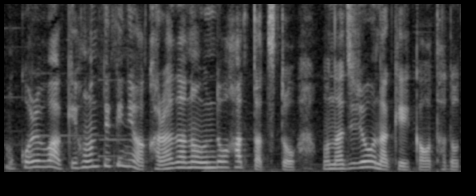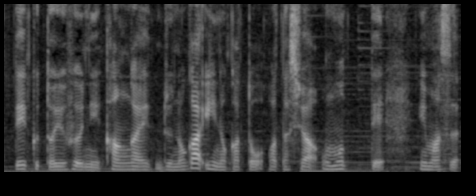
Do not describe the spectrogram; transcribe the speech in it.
もうこれは基本的には体の運動発達と同じような経過をたどっていくというふうに考えるのがいいのかと私は思っています。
